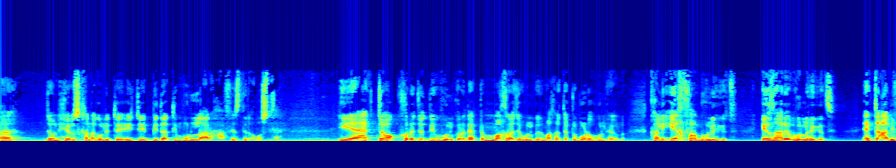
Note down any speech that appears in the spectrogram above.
হ্যাঁ? যেমন হেফজখানাগুলিতে এই যে বিদাতি মোল্লা আর হাফেজদের অবস্থা। একটা অক্ষরে যদি ভুল করে দেয় একটা মখরাজে ভুল করে, মখরাজে একটু বড় ভুল হয়ে গেলো। খালি একফা ভুল হয়ে গেছে, এজহারে ভুল হয়ে গেছে, একটা আলিফ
